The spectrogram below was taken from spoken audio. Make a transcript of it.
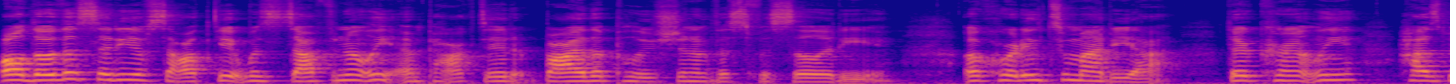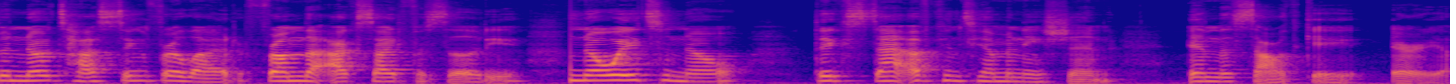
Although the city of South Gate was definitely impacted by the pollution of this facility, according to Maria, there currently has been no testing for lead from the Exide facility. No way to know the extent of contamination in the South Gate area.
